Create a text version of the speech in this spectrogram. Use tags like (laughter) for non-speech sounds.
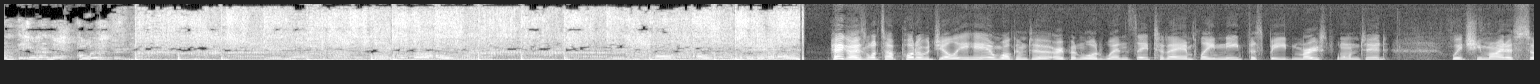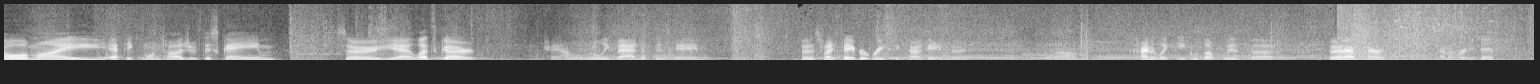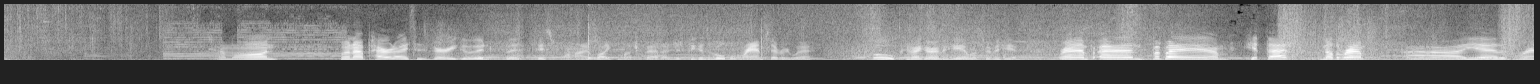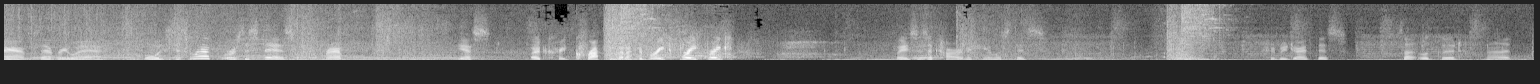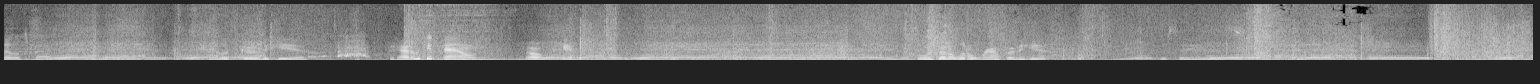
calling the internet police. Hey guys, what's up? Portable Jelly here, and welcome to Open World Wednesday. Today I'm playing Need for Speed Most Wanted, which you might have saw my epic montage of this game. So yeah, let's go. Okay, I'm really bad at this game, but it's my favorite racing car game though. Um, kind of like equals up with uh, Burnout Paradise, and I'm already dead. Come on. Burnout Paradise is very good, but this one I like much better, just because of all the ramps everywhere. Oh, can I go over here? What's over here? Ramp and ba-bam! Hit that. Another ramp. Ah, yeah, there's ramps everywhere. Oh, is this a ramp or is this stairs? Ramp. Yes. Okay, crap, I'm gonna have to brake, brake, brake. Wait, is this a car over here? What's this? Should we drive this? That look good? No, that, that looks bad. Okay, let's go over here. Wait, how do we get down? Oh, here. Oh, is that a little ramp over here? Yes, it is.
